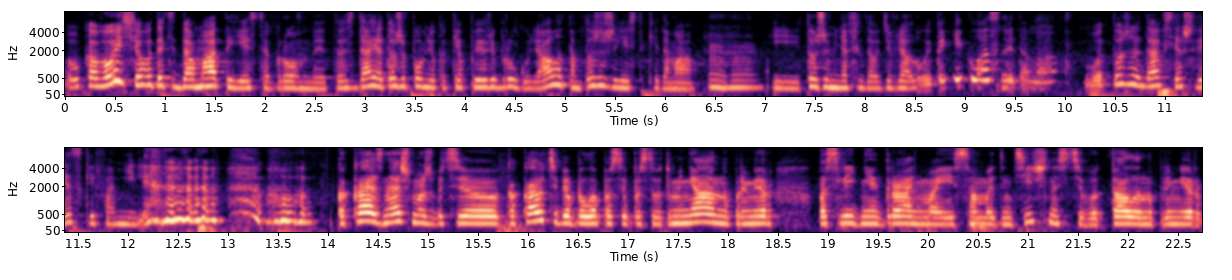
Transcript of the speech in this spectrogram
у кого еще вот эти дома-то есть огромные. То есть, да, я тоже помню, как я по Еребру гуляла, там тоже же есть такие дома. Угу. И тоже меня всегда удивляло, ой, какие классные дома. Вот тоже, да, все шведские фамилии. Какая, знаешь, может быть, э, какая у тебя была после... Просто вот у меня, например, последняя грань моей самоидентичности. Вот Тала, например,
